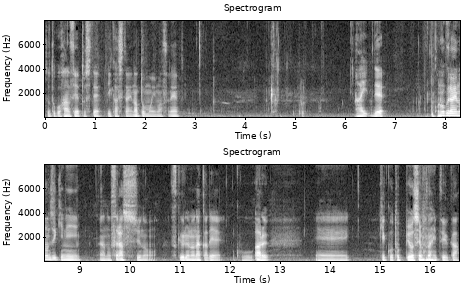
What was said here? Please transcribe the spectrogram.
ちょっとこう反省として生かしたいなと思いますね。はいでこのぐらいの時期にあのスラッシュのスクールの中でこうある、えー、結構突拍子もないというか、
